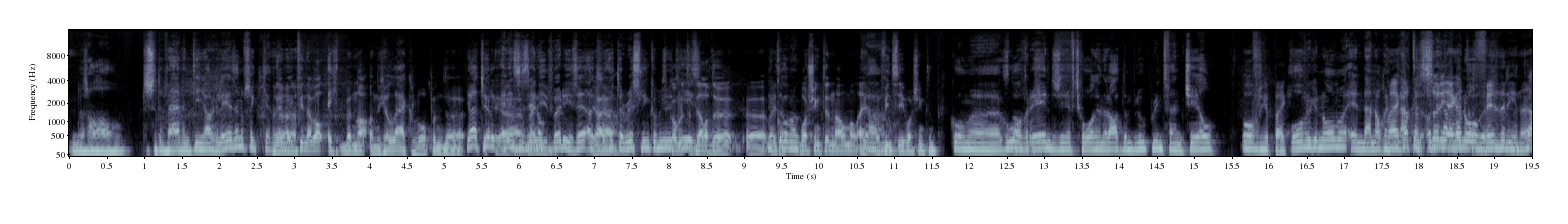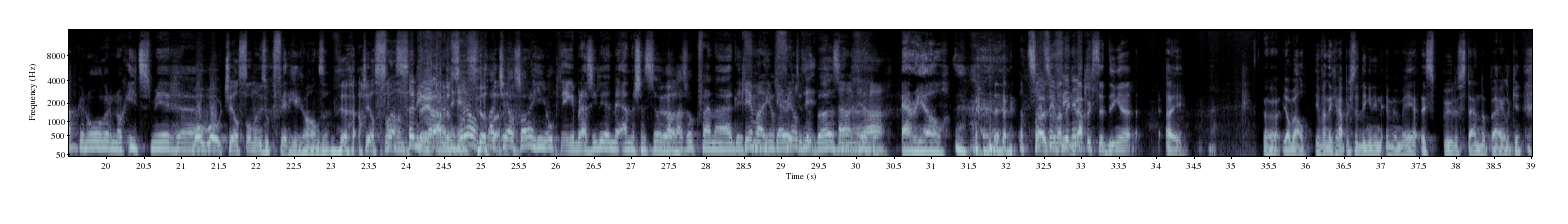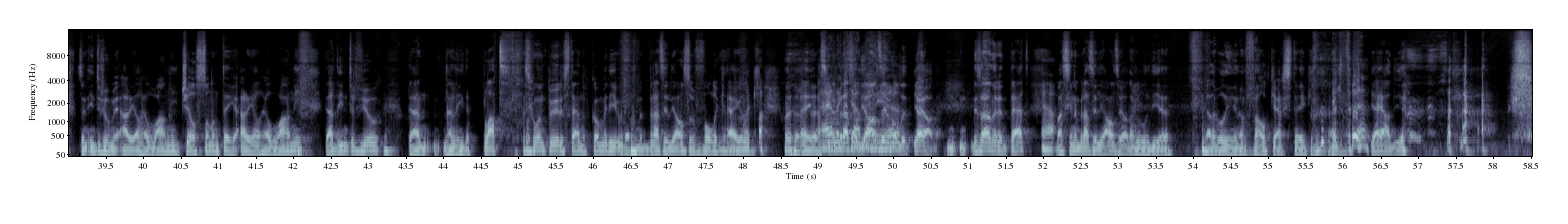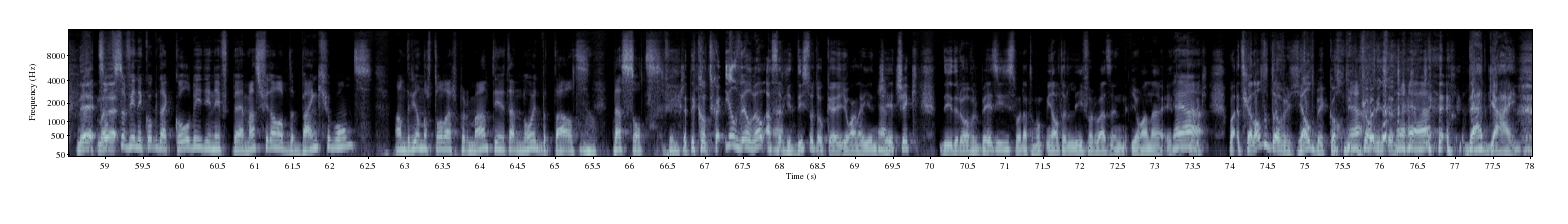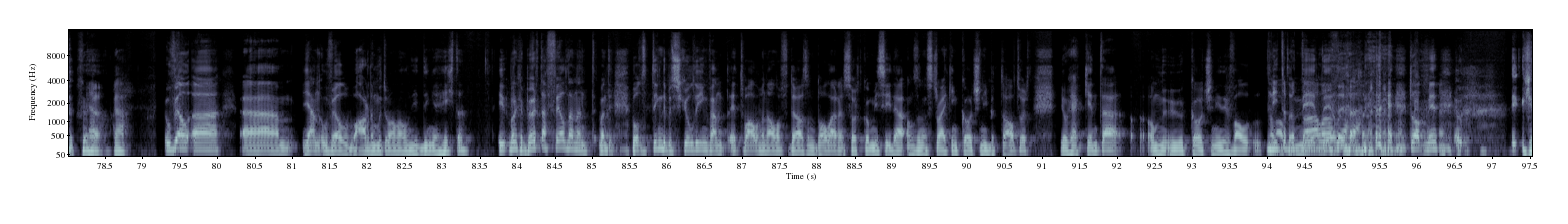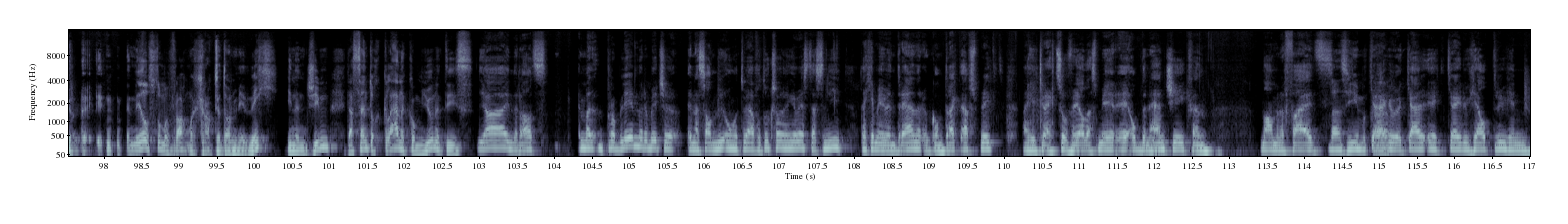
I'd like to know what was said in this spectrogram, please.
Dat is al tussen de vijf en tien jaar geleden zijn of zo. Ik Nee, maar ik vind dat wel echt bijna een gelijklopende ja, tuurlijk. ja, en ze zijn manier. ook buddies hè, uit, Ja, ja. uit de wrestling Ze community. komen uit dezelfde, eh wat is dat? komen- Washington allemaal, eh, Ja. provincie Washington. komen goed Staat overeen. Dus die heeft gewoon inderdaad de blueprint van Chill Overgepakt. overgenomen. En dan nog een Maar trapje, gaat er- sorry, trapje gaat er hoger. verder in, Een trapje hoger, nog iets meer. eh, Wow, wow, Chael Sonnen is ook ver gegaan. Ze. Chael Maar Sonnen, sorry, Nee, maar een Anderson heel... Silva. Maar Chael Sonnen ging ook tegen Brazilië met Anderson Silva. Ja. was ook van uh, the je carrot to the buzz. en, Ah, eh, ja. Ariel. Dat is zotste een van de grappigste dingen. Allee. Eh, jawel, een van de grappigste dingen in MMA is pure stand-up eigenlijk. Hè. Een interview met Ariel Helwani. Chael Sonnen tegen Ariel Helwani. Dat interview, dan, dan ligt het plat. Dat is gewoon pure stand-up comedy. Hoe dat met het Braziliaanse volk eigenlijk... Hey, als je een Eigenlijk Braziliaanse niet, wilde... Ja, ja, dat is er een tijd. Ja. Maar als je een Braziliaanse... Ja, dan wilde die, ja, dan wilde die in een vuilkar steken. Hè. Echt, hè? Ja, ja, die... Nee, Het maar... zotste vind ik ook dat Colby, die heeft bij Masvidal op de bank gewoond, aan 300 dollar per maand, die heeft dat nooit betaald. Dat is zot, vind ik. Het komt gewoon heel veel wel als er gedist wordt. Ook eh, Johanna Jędrzejczyk, die erover bezig is, waar dat hem ook niet altijd lief voor was. En Johanna ja. natuurlijk... Maar het gaat altijd over geld bij Colby Ja. Covington. Ja. That guy. Ja. Ja. Hoeveel, eh, ehm, Jan, hoeveel waarde moeten we aan al die dingen hechten? Wat gebeurt dat veel dan? Een, want het ding, de beschuldiging van eh, 12.500 dollar, een soort commissie dat onze striking coach niet betaald wordt. Jo, jij kent dat, om uw coach in ieder geval te Niet te laten betalen. meedelen. te laten mee- Ger- Een heel stomme vraag, maar geraakt je daarmee weg? In een gym? Dat zijn toch kleine communities? Ja, inderdaad. Maar het probleem er een beetje, en dat zal nu ongetwijfeld ook zo zijn geweest, dat is niet dat je met je trainer een contract afspreekt en je krijgt zoveel. Dat is meer op de handshake van na een fight Dan zie je elkaar. krijgen we, krijg, krijg je geld terug. En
